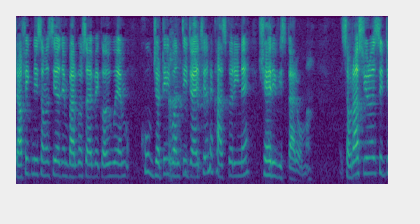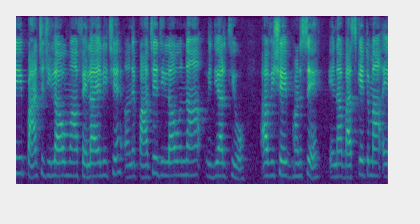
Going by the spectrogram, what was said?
ટ્રાફિકની સમસ્યા, જેમ ભાર્ગવ સાહેબે કહ્યું એમ, ખૂબ જટિલ બનતી જાય છે અને ખાસ કરીને શહેરી વિસ્તારોમાં. સૌરાષ્ટ્ર યુનિવર્સિટી પાંચ જિલ્લાઓમાં ફેલાયેલી છે અને પાંચે જિલ્લાઓના વિદ્યાર્થીઓ આ વિષય ભણશે, એના બાસ્કેટમાં એ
